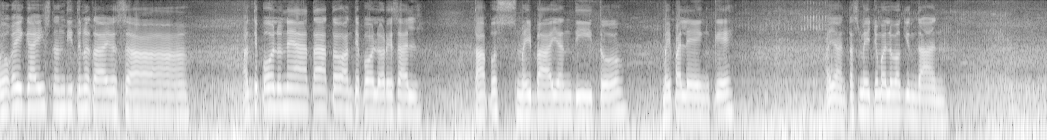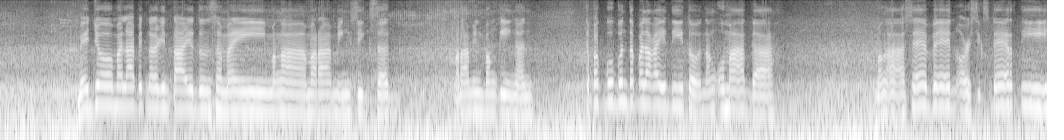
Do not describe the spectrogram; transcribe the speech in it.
Okay guys, nandito na tayo sa Antipolo na yata to, Antipolo Rizal. Tapos may bayan dito, may palengke. Ayan, tas medyo maluwag yung daan. Medyo malapit na rin tayo dun sa may mga maraming sigsag, maraming bangkingan. Kapag pupunta pala kayo dito ng umaga, mga 7 or 6.30,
